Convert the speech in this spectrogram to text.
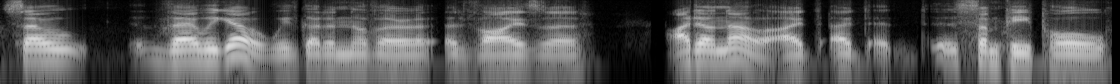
So there we go. We've got another advisor I don't know. I, I some people.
